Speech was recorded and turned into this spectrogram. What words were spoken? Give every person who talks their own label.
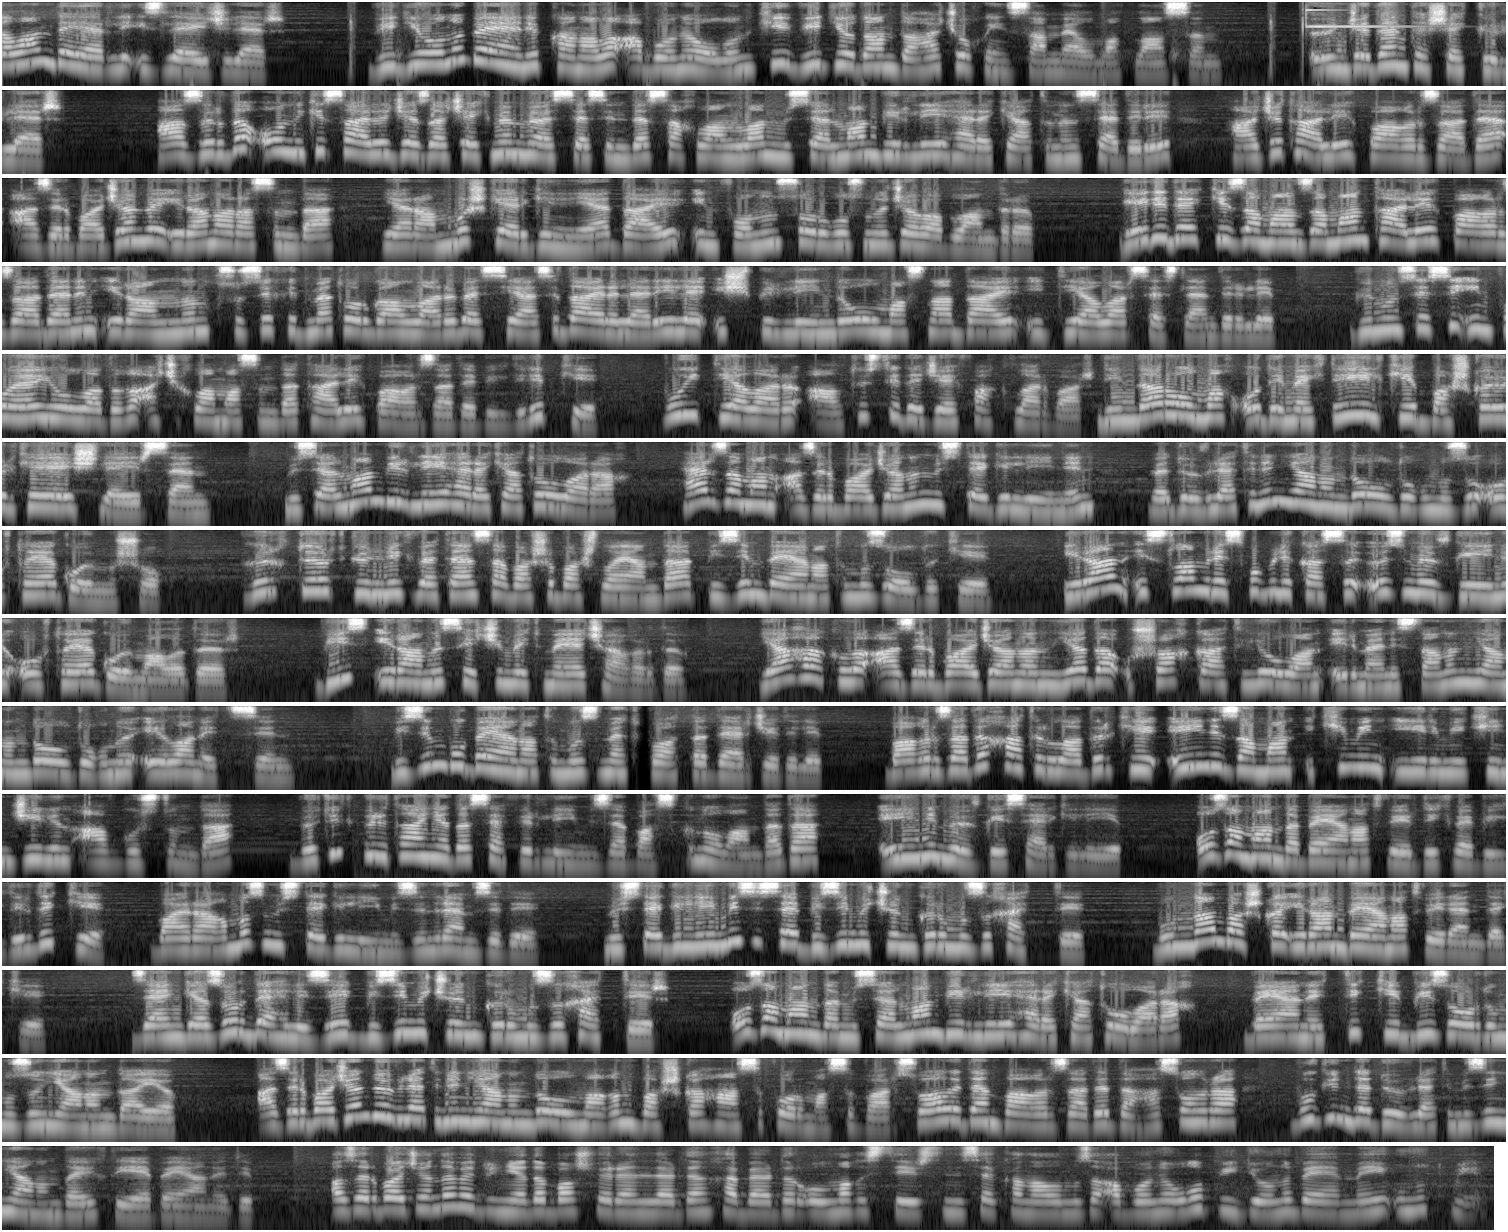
Speaker 1: Salam dəyərli izləyicilər. Videonu bəyənib kanala abunə olun ki, videodan daha çox insan məlumatlansın. Öncədən təşəkkürlər. Hazırda 12 saylı cəza çəkmə müəssisəsində saxlanılan Müsəlman Birliyi Hərəkatının sədri Hacı Talih Bağırzadə Azərbaycan və İran arasında yaranmış gərginliyə dair infonun sorğusunu cavablandırıb. Qeyd edək ki, zaman-zaman Talih Bağırzadənin İranın xüsusi xidmət orqanları və siyasi dairələri ilə işbirliyində olmasına dair iddialar səsləndirilib. Günün Sesi infoya yolladığı açıqlamasında Talih Bağırzadə bildirib ki, bu iddiaları alt-üst edəcək faktlar var. Dindar olmaq o demək deyil ki, başqa ölkəyə işləyirsən. Müsəlman Birliyi Hərəkatı olaraq hər zaman Azərbaycanın müstəqilliyinin və dövlətinin yanında olduğumuzu ortaya qoymuşuq. 44 günlük vətən savaşı başlayanda bizim bəyanatımız oldu ki, İran İslam Respublikası öz mövqeyini ortaya qoymalıdır. Biz İranı seçim etməyə çağırdıq. Ya haqlı Azərbaycanın ya da uşaq qatili olan Ermənistanın yanında olduğunu elan etsin. Bizim bu bəyanatımız mətbuatda dərc edilib. Bağırzadə xatırladır ki, eyni zaman 2022-ci ilin avqustunda Böyük Britaniyada səfirliyimizə basqın olanda da eyni mövqe sərgiləyib. O zaman da bəyanat verdik və bildirdik ki, bayrağımız müstəqilliyimizin rəmzidir. Müstəqilliyimiz isə bizim üçün qırmızı xəttdir. Bundan başqa İran bəyanat verəndə ki, Zəngəzur dəhlizi bizim üçün qırmızı xəttdir. O zaman da Müsəlman Birliyi Hərəkatı olaraq bəyan etdik ki, biz ordumuzun yanındayıq. Azərbaycan dövlətinin yanında olmağın başqa hansı forması var? Sual edən Bağırzadə daha sonra bu gün də dövlətimizin yanındayıq deyə bəyan edib.
Speaker 2: Azərbaycanda və dünyada baş verənlərdən xəbərdar olmaq istəyirsinizsə kanalımıza abunə olub videonu bəyənməyi unutmayın.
